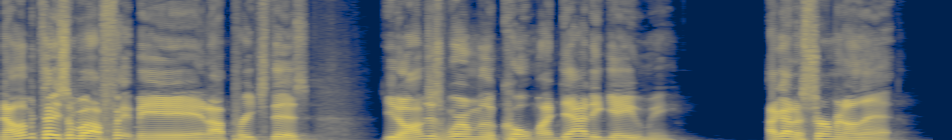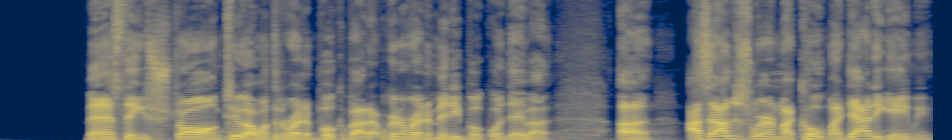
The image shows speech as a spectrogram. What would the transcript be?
now let me tell you something about faith. Man, I preach this. You know, I'm just wearing the coat my daddy gave me. I got a sermon on that. Man, this thing's strong too. I wanted to write a book about it. We're gonna write a mini book one day about it. Uh, I said, I'm just wearing my coat my daddy gave me.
